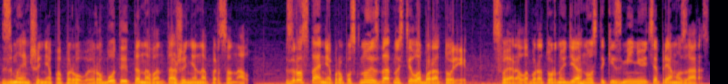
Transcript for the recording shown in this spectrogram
зменшення паперової роботи та навантаження на персонал, зростання пропускної здатності лабораторії. Сфера лабораторної діагностики змінюється прямо зараз.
